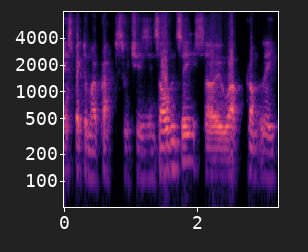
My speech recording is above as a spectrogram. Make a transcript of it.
aspect of my practice, which is insolvency. So uh, predominantly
